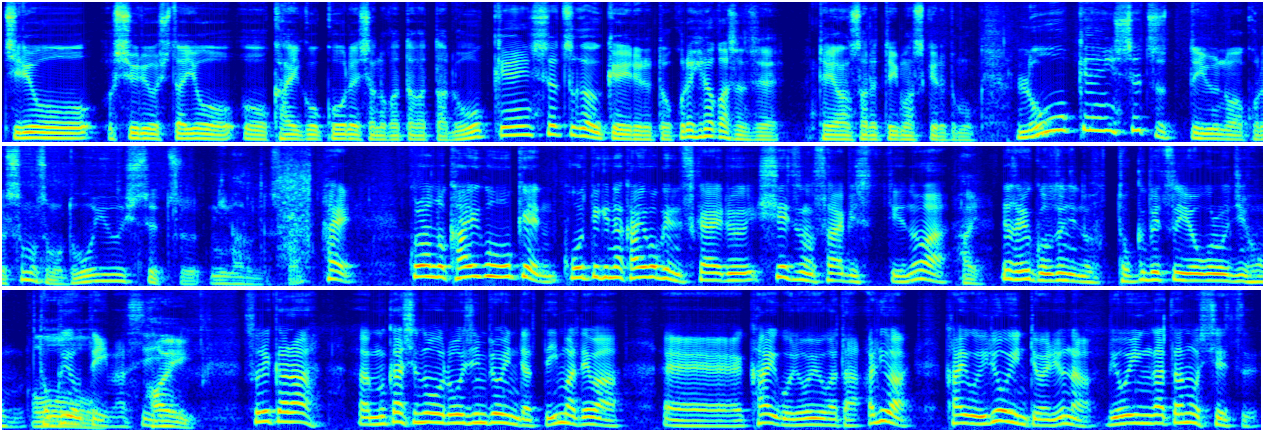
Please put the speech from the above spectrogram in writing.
治療を終了した要介護高齢者の方々老健施設が受け入れるとこれ平川先生提案されていますけれども老健施設っていうのはこれそもそもどういう施設になるんですか？はいこれはあの介護保険、公的な介護保険で使える施設のサービスっていうのは、はい、皆さんよくご存知の特別養護老人ホーム、特養と言いますし、はい、それから昔の老人病院だって、今では、えー、介護療養型、あるいは介護医療院と言われるような病院型の施設、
